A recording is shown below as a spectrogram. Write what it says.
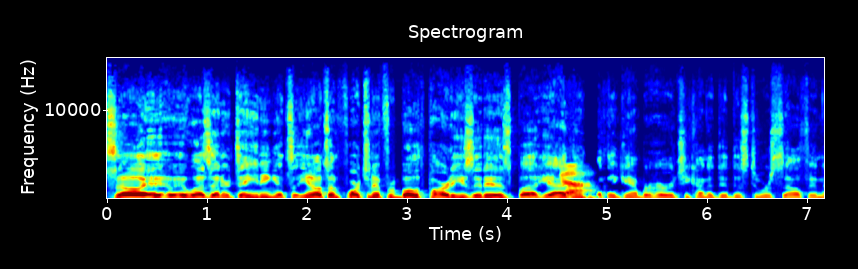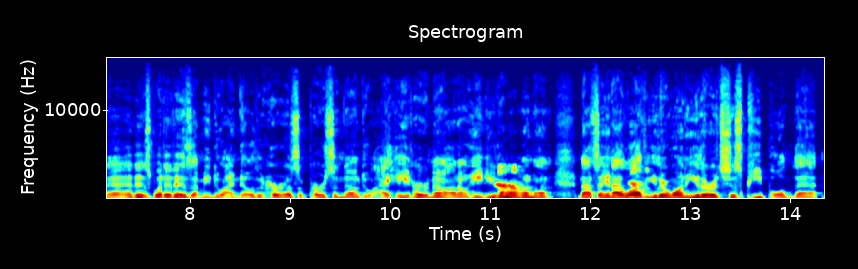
So it, it, was entertaining. It's you know it's unfortunate for both parties. It is, but yeah, yeah. I, think, I think Amber Heard she kind of did this to herself, and it is what it is. I mean, do I know that her as a person? No. Do I hate her? No. I don't hate either no. one. I'm not saying I love no. either one either. It's just people that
